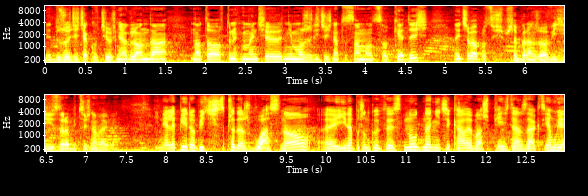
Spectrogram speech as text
dużo dzieciaków cię już nie ogląda, no to w którymś momencie nie możesz liczyć na to samo, co kiedyś, no i trzeba po prostu się przebranżowić i zrobić coś nowego. I najlepiej robić sprzedaż własną e, i na początku to jest nudne, nieciekawe, masz pięć transakcji. Ja mówię,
